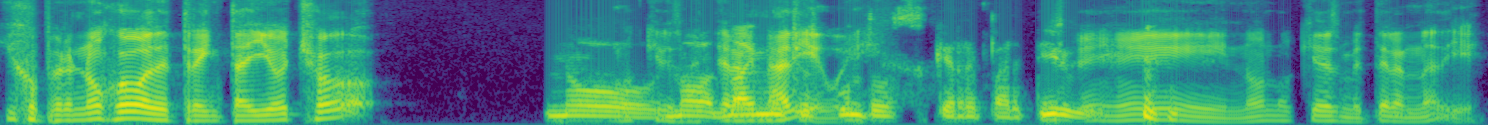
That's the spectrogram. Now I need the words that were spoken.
Hijo, pero en un juego de 38, No, No no, hay nadie, muchos puntos que repartir, güey. sí, no, no quieres meter a nadie.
